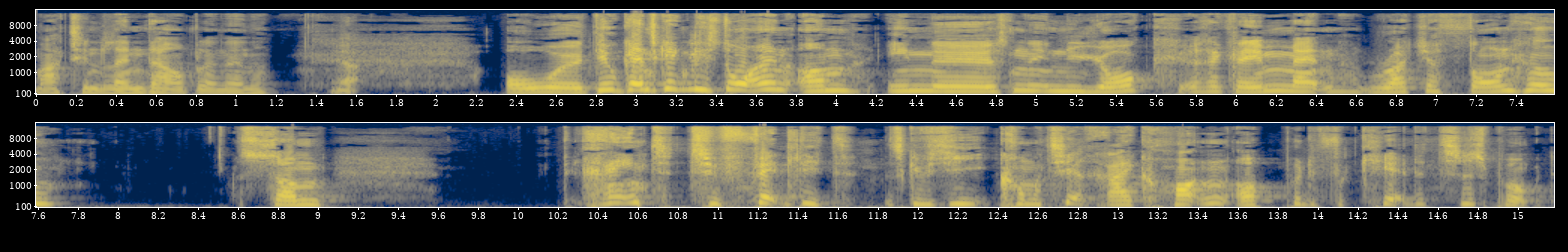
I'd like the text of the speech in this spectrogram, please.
Martin Landau blandt andet. Ja. Og øh, det er jo ganske enkelt historien om en øh, sådan en New York reklamemand, Roger Thornhill, som rent tilfældigt, skal vi sige, kommer til at række hånden op på det forkerte tidspunkt.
